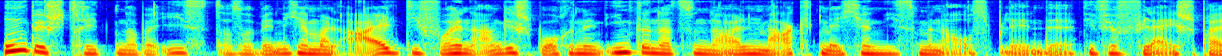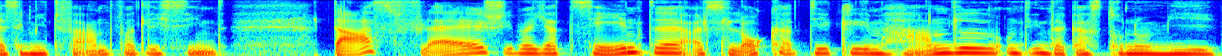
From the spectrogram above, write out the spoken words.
Unbestritten aber ist, also wenn ich einmal all die vorhin angesprochenen internationalen Marktmechanismen ausblende, die für Fleischpreise mitverantwortlich sind, dass Fleisch über Jahrzehnte als Lockartikel im Handel und in der Gastronomie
